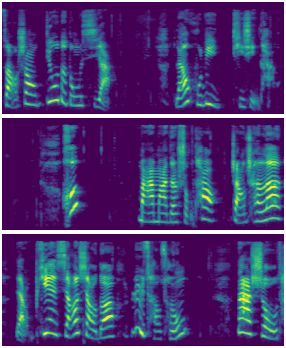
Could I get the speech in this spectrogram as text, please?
早上丢的东西呀！蓝狐狸提醒他。哼，妈妈的手套。长成了两片小小的绿草丛，那手套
